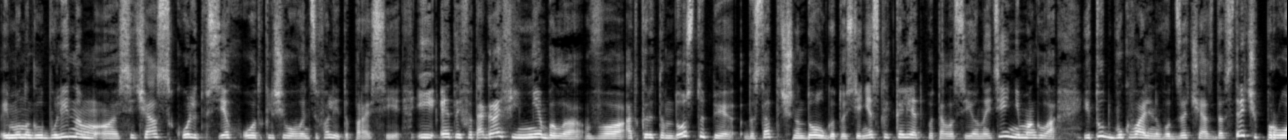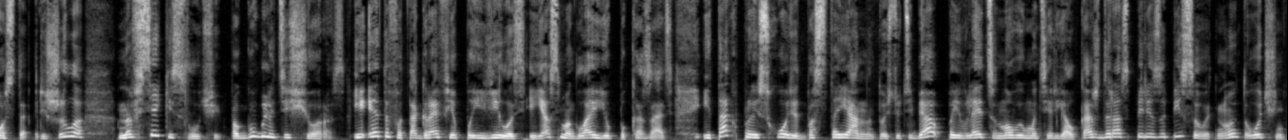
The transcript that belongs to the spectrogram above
Иммуноглобулином э, сейчас колет всех от ключевого энцефалита по России. И этой фотографии не было в открытом доступе достаточно долго, то есть я несколько лет пыталась ее найти и не могла. И тут буквально вот за час до встречи просто решила на всякий случай погуглить еще раз. И эта фотография появилась, и я смогла ее показать. И так происходит постоянно то есть у тебя появляется новый материал. Каждый раз перезаписывать, ну, это очень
